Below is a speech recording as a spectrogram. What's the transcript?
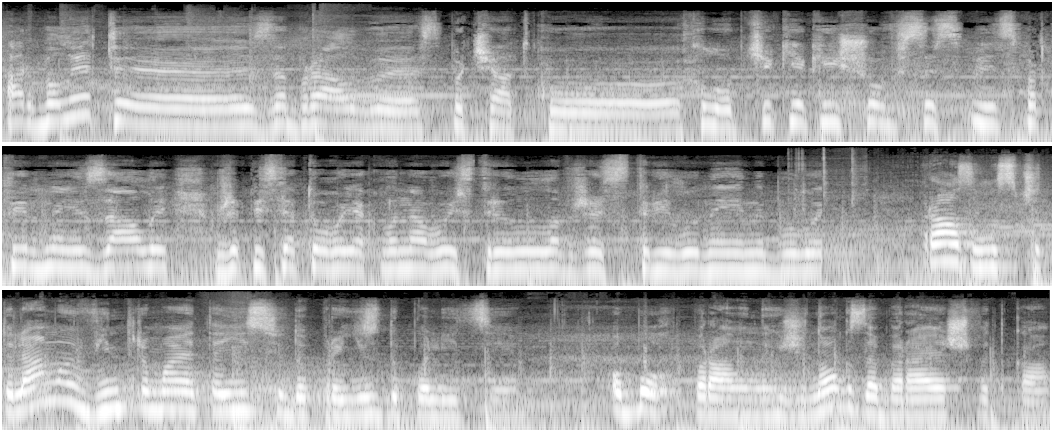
Арбалет е, забрав е, спочатку хлопчик, який йшов з від спортивної зали. Вже після того, як вона вистрілила, вже стріл у неї не було. Разом із вчителями він тримає Таїсію до приїзду поліції. Обох поранених жінок забирає швидка.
